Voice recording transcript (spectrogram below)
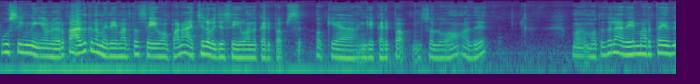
பூசிங் நீங்கள் ஒன்று இருக்கும். அதுக்கு நம்ம இதே மாதிரி தான் செய்வோம். அப்போ ஆனால் அச்சில் வச்சு செய்வோம் அந்த கரிப்பாப்ஸ் ஓகே இங்கே கறிப்பாப்னு சொல்லுவோம் அது. மொ மொத்தத்தில் அதே மாதிரி தான் இது.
